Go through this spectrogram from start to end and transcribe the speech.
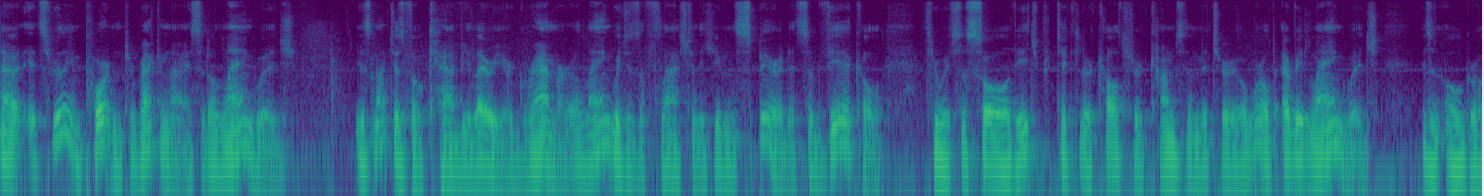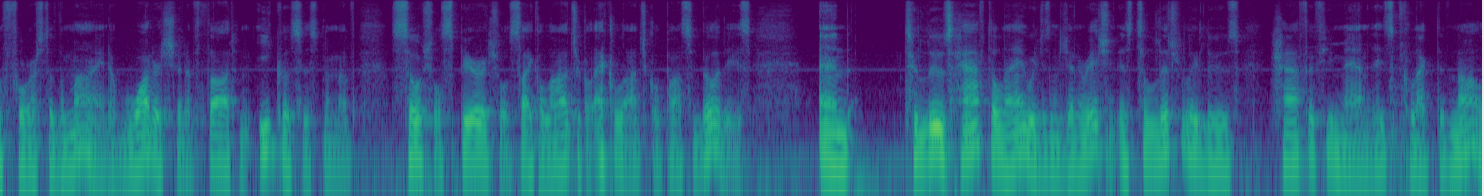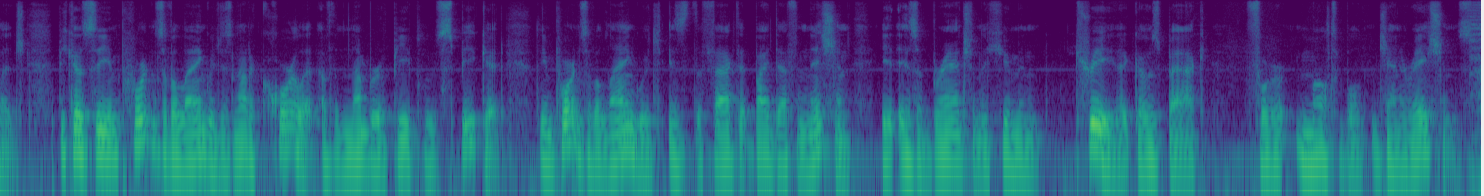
Now, it's really important to recognize that a language is not just vocabulary or grammar. A language is a flash to the human spirit. It's a vehicle through which the soul of each particular culture comes in the material world. Every language is an old-growth forest of the mind, a watershed of thought, an ecosystem of social, spiritual, psychological, ecological possibilities. And to lose half the languages in a generation is to literally lose half of humanity's collective knowledge. Because the importance of a language is not a correlate of the number of people who speak it. The importance of a language is the fact that by definition it is a branch in the human tree that goes back for multiple generations.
